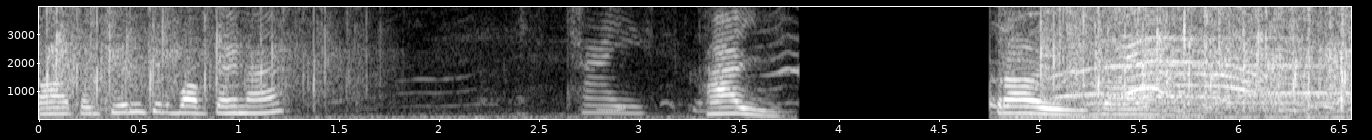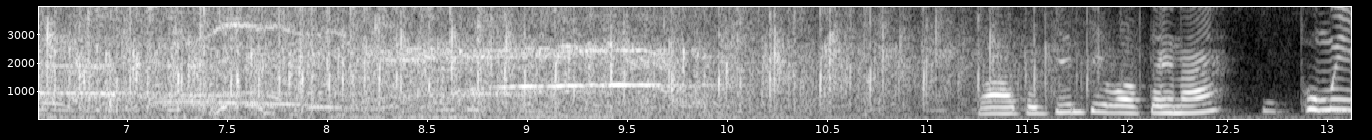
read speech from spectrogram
បាទតុងជាតិនេះជារបស់ប្រទេសណាថៃថៃត្រូវបាទ បាទតុងជាតិជារបស់ប្រទេសណាភូមា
